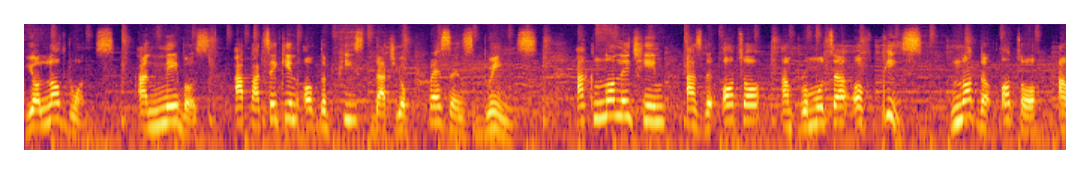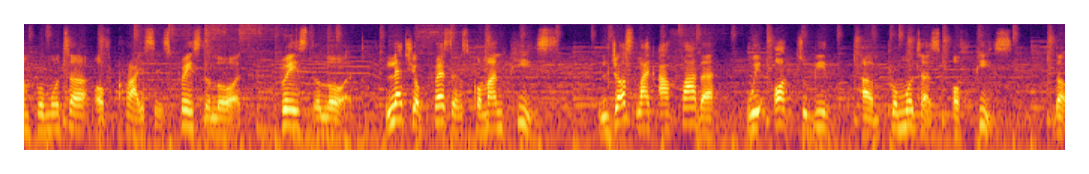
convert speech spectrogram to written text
Your loved ones and neighbors are partaking of the peace that your presence brings. Acknowledge Him as the author and promoter of peace, not the author and promoter of crisis. Praise the Lord. Praise the Lord. Let your presence command peace. Just like our Father, we ought to be um, promoters of peace, the,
